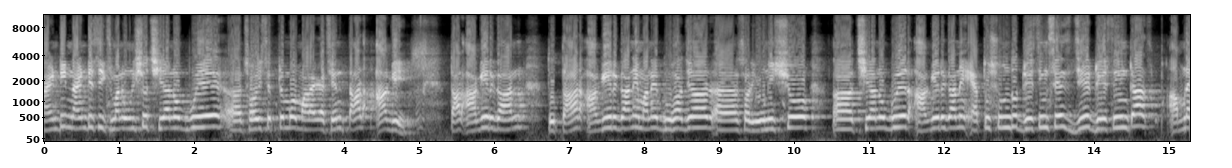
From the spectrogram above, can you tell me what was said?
নাইনটিন নাইনটি সিক্স মানে উনিশশো ছিয়ানব্বইয়ে ছয় সেপ্টেম্বর মারা গেছেন, তার আগে, তার আগের গান, তো তার আগের গানে মানে দু হাজার সরি উনিশশো ছিয়ানব্বইয়ের আগের গানে এত সুন্দর ড্রেসিং সেন্স যে ড্রেসিংটা আমরা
